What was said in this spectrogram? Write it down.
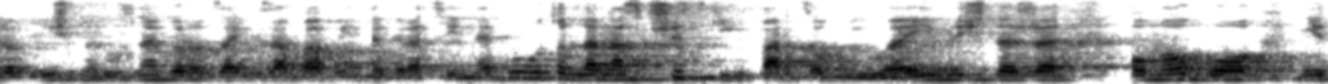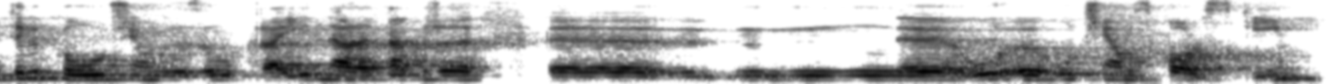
robiliśmy różnego rodzaju zabawy integracyjne. Było to dla nas wszystkich bardzo miłe i myślę, że pomogło nie tylko uczniom z Ukrainy, ale także e, mm, u- uczniom z Polski.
